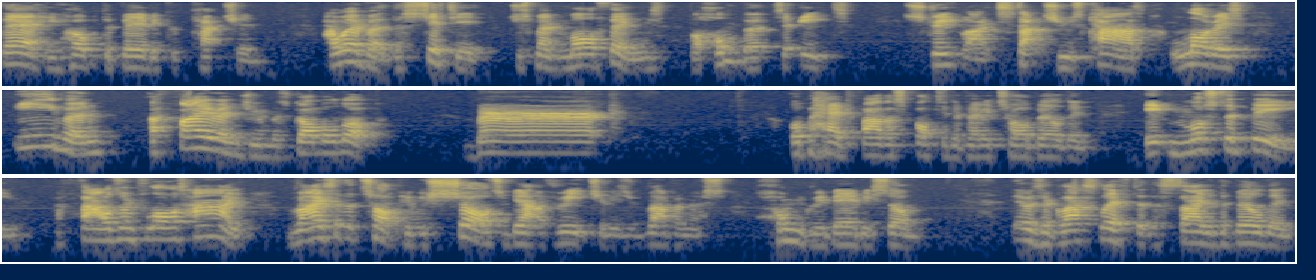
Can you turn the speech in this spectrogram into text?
There he hoped the baby could catch him. However, the city just meant more things for Humbert to eat streetlights, statues, cars, lorries, even a fire engine was gobbled up. Burp. Up ahead, father spotted a very tall building. It must have been a thousand floors high. Right at the top, he was sure to be out of reach of his ravenous, hungry baby son. There was a glass lift at the side of the building.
